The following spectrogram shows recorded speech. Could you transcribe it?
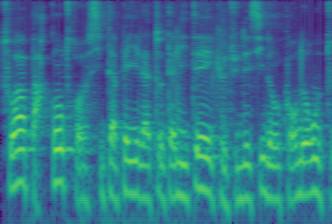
toi, par contre, si tu as payé la totalité et que tu décides en cours de route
